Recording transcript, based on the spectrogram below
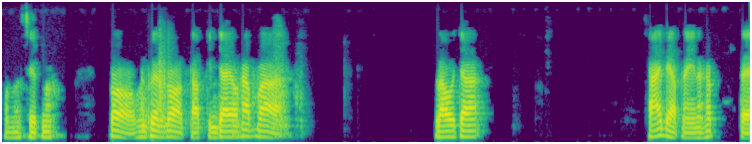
คนละเซตเนาะก็เพื่อนๆก็ตัดสินใจเอาครับว่า เราจะใช้แบบไหนนะครับ แต่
